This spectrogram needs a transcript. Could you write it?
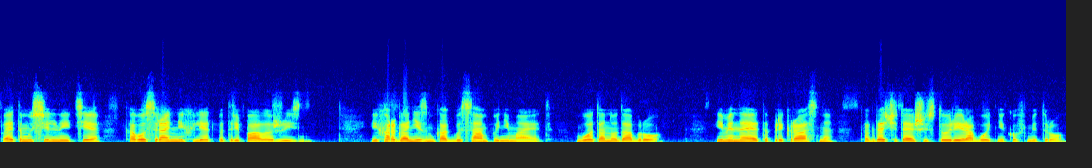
поэтому сильны те, кого с ранних лет потрепала жизнь. Их организм как бы сам понимает, вот оно добро. Именно это прекрасно, когда читаешь истории работников метро.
